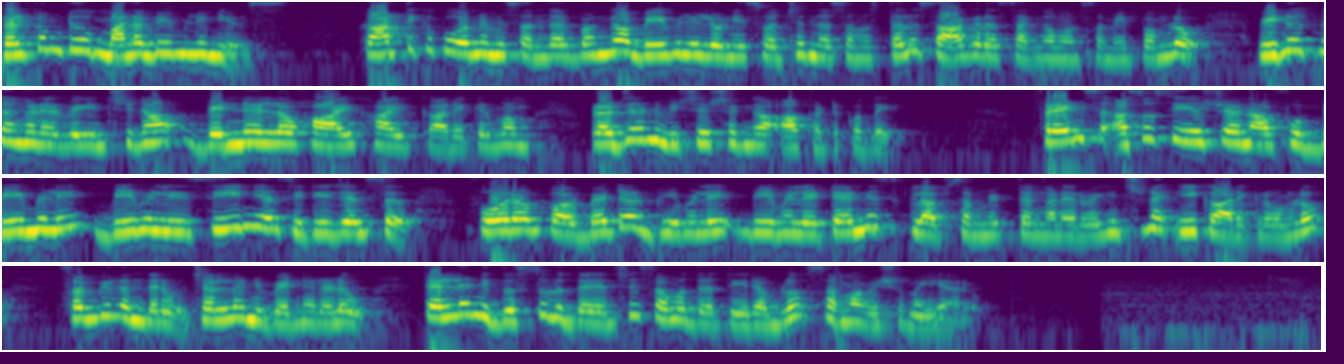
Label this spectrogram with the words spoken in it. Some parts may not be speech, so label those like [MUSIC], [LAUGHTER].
Welcome to మన Bheemili news. Karthika పౌర్ణమి సందర్భంగా భీమిలిలోని స్వచ్ఛంద సంస్థలు సాగర సంగమం సమీపంలో వినూత్నంగా నిర్వహించిన వెన్నెల్లో హాయ్ హాయ్ కార్యక్రమం ప్రజలను విశేషంగా ఆకట్టుకుంది. Friends association of Bheemili Bheemili senior citizens forum for better Bheemili Bheemili tennis club సంయుక్తంగా నిర్వహించిన ఈ కార్యక్రమంలో సభ్యులందరూ చల్లని వెన్నెలలో తెల్లని దుస్తులు ధరించి సముద్ర తీరంలో సమావేశమయ్యారు.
